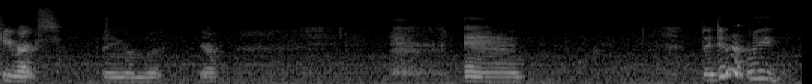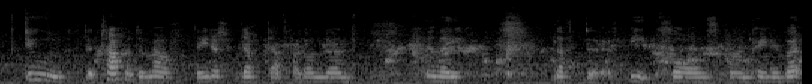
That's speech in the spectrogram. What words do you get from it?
T-Rex thing on the yeah. And they didn't really do the top of the mouth. They just left that part undone. And they left the feet, claws unpainted. But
